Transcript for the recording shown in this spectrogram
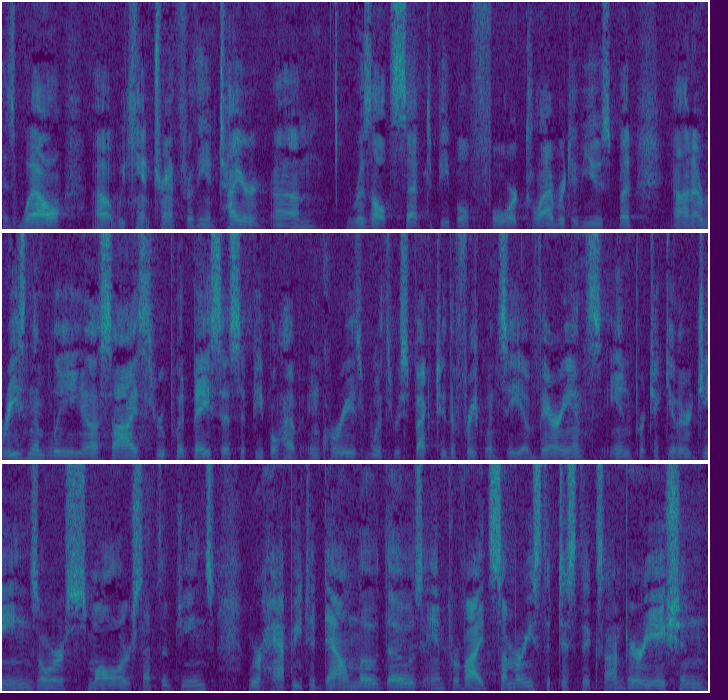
as well. Uh, we can't transfer the entire um, results set to people for collaborative use, but on a reasonably uh, sized throughput basis, if people have inquiries with respect to the frequency of variants in particular genes or smaller sets of genes, we're happy to download those and provide summary statistics on variation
